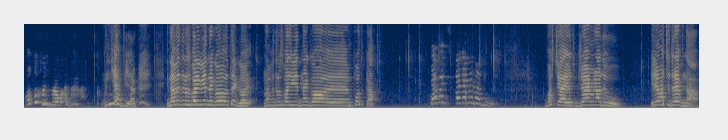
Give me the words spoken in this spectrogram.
Po co ktoś brał emerald? Nie wiem. I nawet rozwalił jednego tego, nawet rozwalił jednego em, płotka. Dawać spadamy na dół. Właśnie, grzałem na dół. Ile macie drewna?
